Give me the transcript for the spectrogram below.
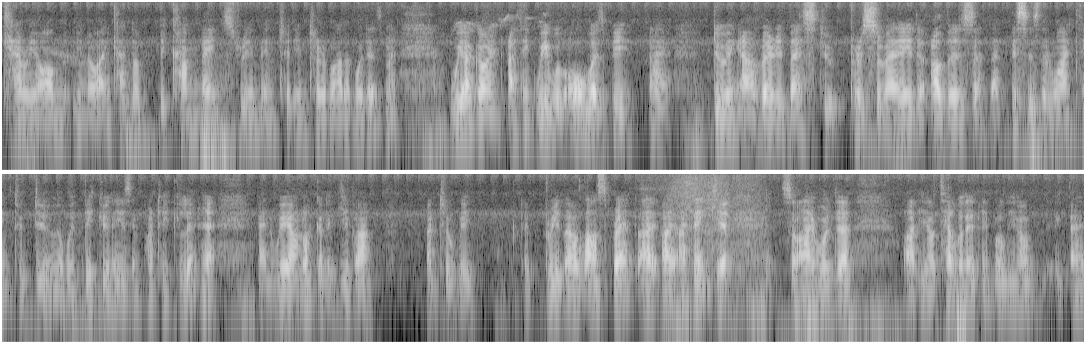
carry on, you know, and kind of become mainstream into into Theravada Buddhism. We are going. I think we will always be uh, doing our very best to persuade others that this is the right thing to do, with bhikkhunis in particular, and we are not going to give up until we breathe our last breath, I, I, I think. So I would, uh, uh, you know, tell the lay people, you know, uh,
